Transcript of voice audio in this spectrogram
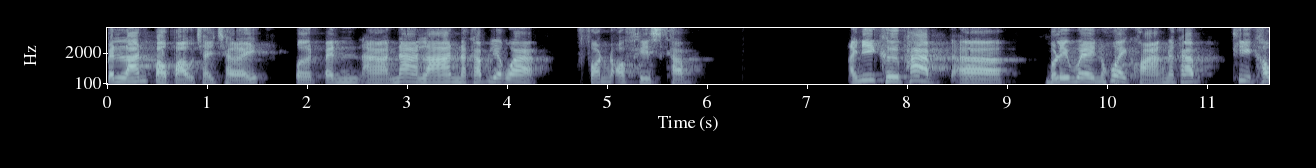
เป็นร้านเป่าๆเฉยๆ เปิดเป็นหน้าร้านนะครับ เรียกว่า front office ครับ อันนี้คือภาพบริเวณห้วยขวางนะครับ ที่เขา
